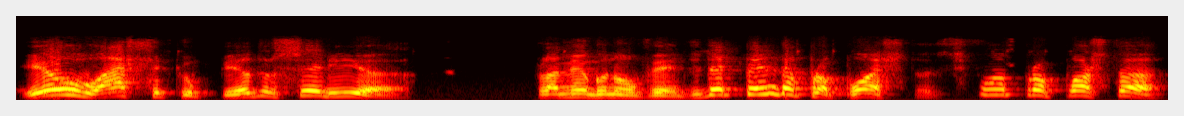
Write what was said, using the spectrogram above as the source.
eu acho que o Pedro seria. Flamengo não vende. Depende da proposta. Se for uma proposta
